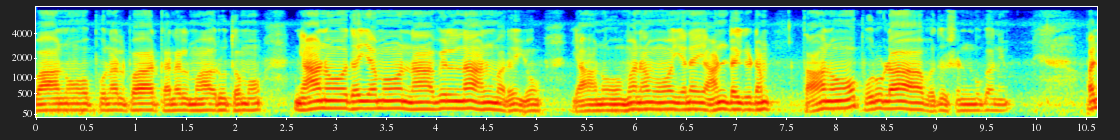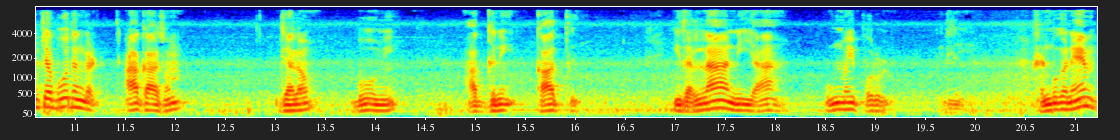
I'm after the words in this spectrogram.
வானோ புனல் பார் கனல் மாருதமோ ஞானோதயமோ நாவில் நான் மறையும். யானோ மனமோ என ஆண்ட இடம் தானோ பொருளாவது ஷண்முகனே பஞ்சபூதங்கள் ஆகாசம் ஜலம் பூமி அக்னி காத்து. இதெல்லாம் நீயா? உண்மை பொருள். இல்லையே. ஷண்முகனே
